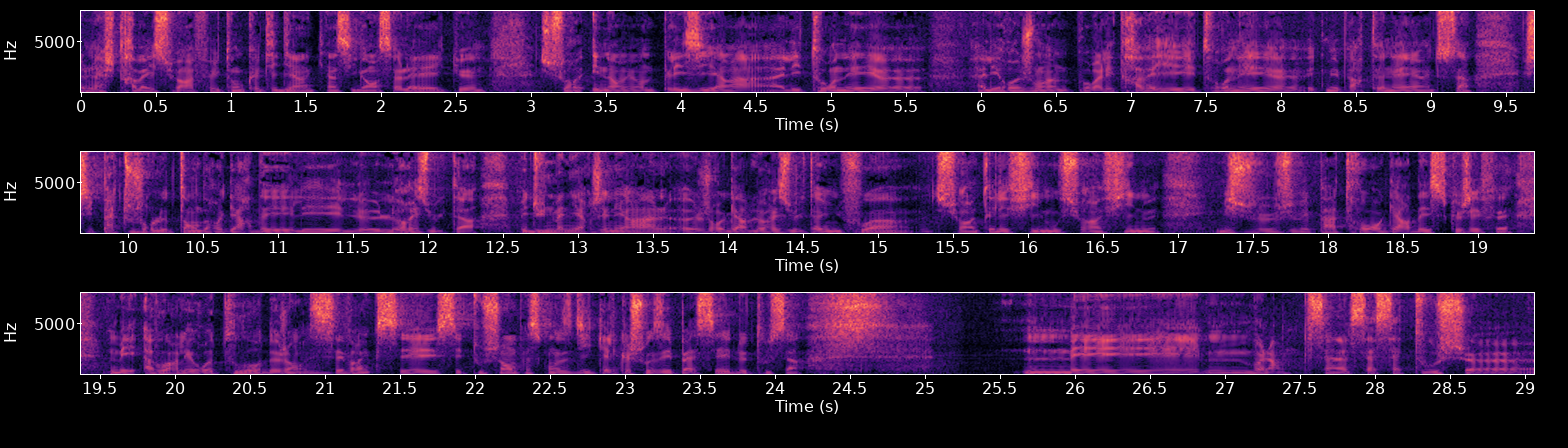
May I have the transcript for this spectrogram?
là, je travaille sur un feuilleton quotidien qui est un si grand soleil que j'ai toujours énormément de plaisir à, aller tourner, euh, à les rejoindre pour aller travailler, tourner avec mes partenaires et tout ça. J'ai pas toujours le temps de regarder les, le, le, résultat. Mais d'une manière générale, je regarde le résultat une fois sur un téléfilm ou sur un film, mais je ne vais pas trop regarder ce que j'ai fait. Mais avoir les retours de gens, c'est vrai que c'est touchant parce qu'on se dit quelque chose est passé de tout ça. Mais voilà, ça, ça, touche. Euh,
